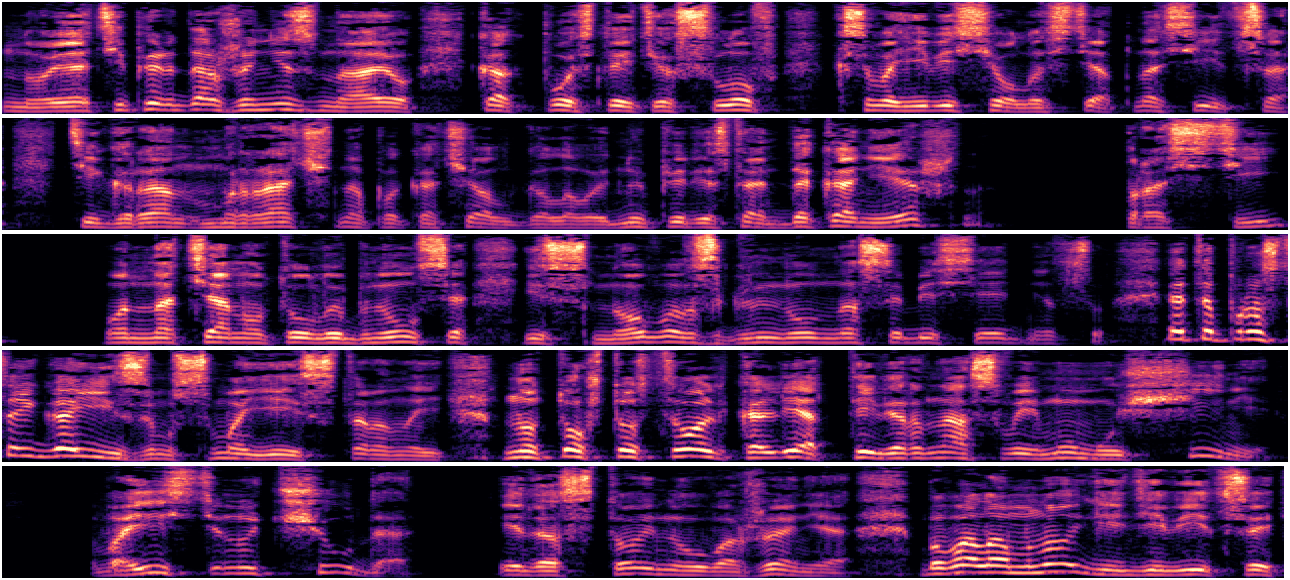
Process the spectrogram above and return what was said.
Но я теперь даже не знаю, как после этих слов к своей веселости относиться. Тигран мрачно покачал головой. Ну, перестань. Да, конечно. Прости. Он натянуто улыбнулся и снова взглянул на собеседницу. Это просто эгоизм с моей стороны. Но то, что столько лет ты верна своему мужчине, воистину чудо и достойно уважения. Бывало, многие девицы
